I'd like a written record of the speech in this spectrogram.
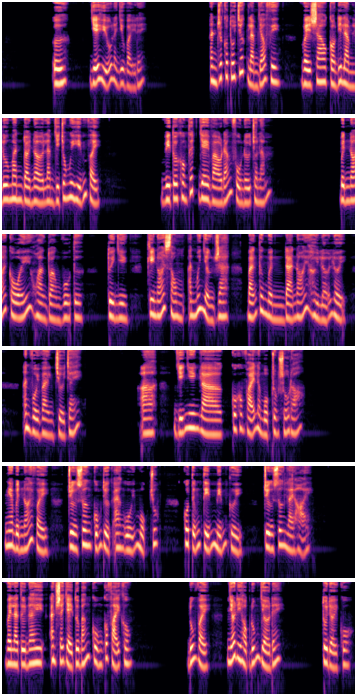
Ừ, dễ hiểu là như vậy đấy. Anh rất có tố chức làm giáo viên, vậy sao còn đi làm lưu manh đòi nợ làm gì cho nguy hiểm vậy? Vì tôi không thích dây vào đám phụ nữ cho lắm. Bình nói câu ấy hoàn toàn vô tư. Tuy nhiên, Khi nói xong, anh mới nhận ra Bản thân mình đã nói hơi lỡ lời. Anh vội vàng chữa cháy. À Dĩ nhiên là cô không phải là một trong số đó. Nghe Bình nói vậy, Trường Xuân cũng được an ủi một chút. Cô tủm tỉm mỉm cười. Trường Xuân lại hỏi. Vậy là từ nay anh sẽ dạy tôi bắn cung có phải không? Đúng vậy, Nhớ đi học đúng giờ đấy. Tôi đợi cô.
